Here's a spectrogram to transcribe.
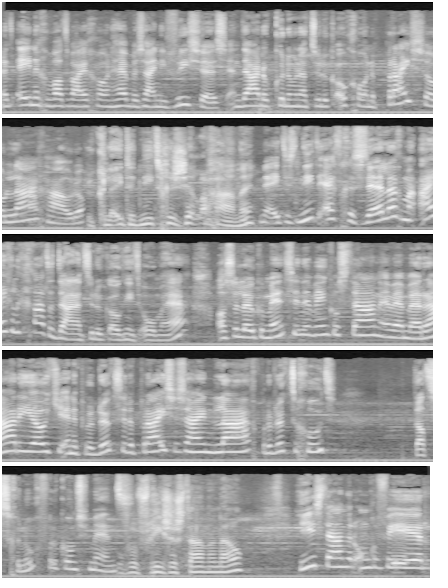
En het enige wat wij gewoon hebben zijn die vriezers. En daardoor kunnen we natuurlijk ook gewoon de prijs zo laag houden. U kleedt het niet gezellig aan, hè? Nee, het is niet echt gezellig, maar eigenlijk gaat het daar natuurlijk ook niet om, hè? Als er leuke mensen in de winkel staan en we hebben een radiootje en de producten, de prijzen zijn laag, producten goed. Dat is genoeg voor de consument. Hoeveel vriezers staan er nou? Hier staan er ongeveer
